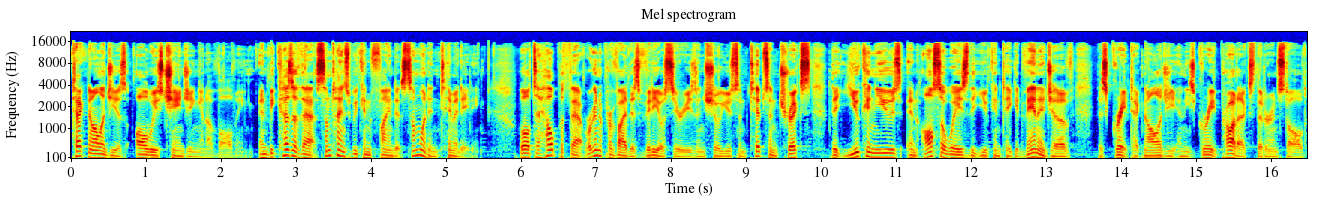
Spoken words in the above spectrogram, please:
Technology is always changing and evolving, and because of that, sometimes we can find it somewhat intimidating. Well, to help with that, we're going to provide this video series and show you some tips and tricks that you can use and also ways that you can take advantage of this great technology and these great products that are installed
